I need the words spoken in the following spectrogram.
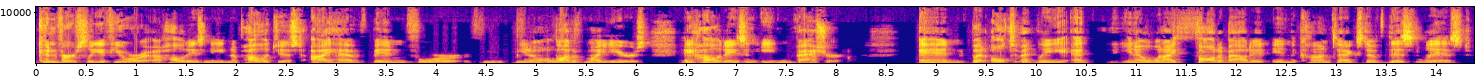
conversely, if you are a Holidays in Eden apologist, I have been for you know a lot of my years a Holidays in Eden basher, hmm. and but ultimately, at you know when I thought about it in the context of this list,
